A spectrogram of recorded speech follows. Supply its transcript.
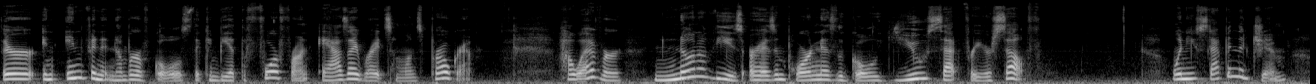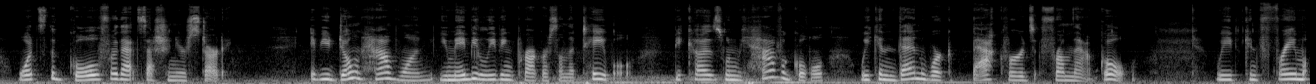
There are an infinite number of goals that can be at the forefront as I write someone's program. However, none of these are as important as the goal you set for yourself. When you step in the gym, what's the goal for that session you're starting? If you don't have one, you may be leaving progress on the table because when we have a goal, we can then work backwards from that goal. We can frame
